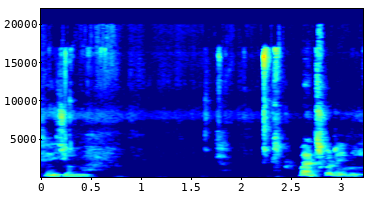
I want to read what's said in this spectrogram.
সেই জন্য ভাজ করে নিই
